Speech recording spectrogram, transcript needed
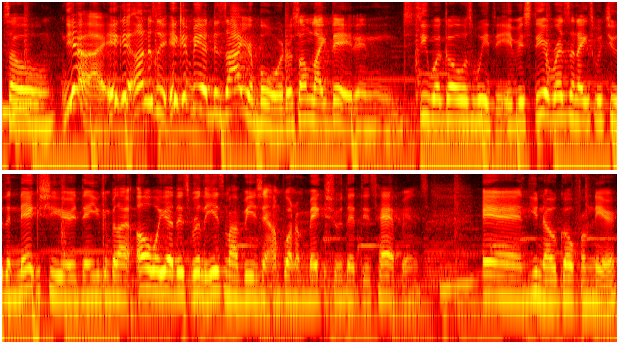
So mm-hmm. yeah it can honestly it can be a desire board or something like that and see what goes with it. If it still resonates with you the next year then you can be like oh well yeah this really is my vision. I'm going to make sure that this happens mm-hmm. And you know go from there.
